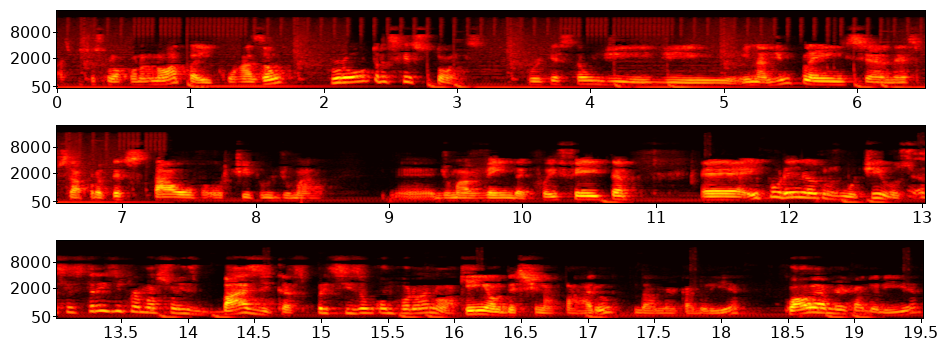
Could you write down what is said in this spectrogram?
as pessoas colocam na nota, e com razão, por outras questões. Por questão de, de inadimplência, né, se precisar protestar o, o título de uma, é, de uma venda que foi feita, é, e por N outros motivos, essas três informações básicas precisam compor uma nota. Quem é o destinatário da mercadoria, qual é a mercadoria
